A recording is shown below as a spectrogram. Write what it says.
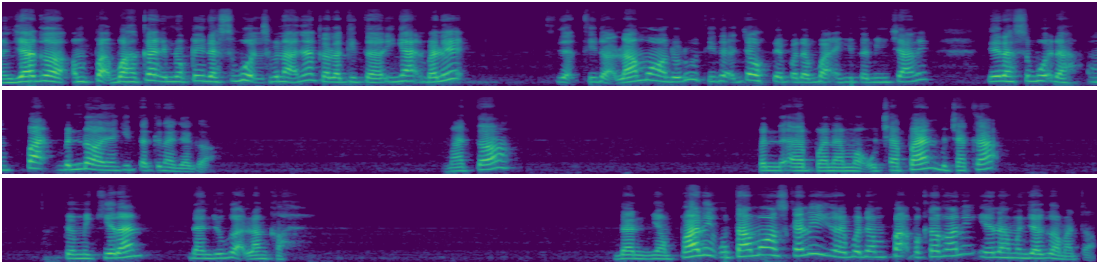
menjaga empat bahkan Ibn Qayyim dah sebut sebenarnya kalau kita ingat balik tidak tidak lama dulu tidak jauh daripada bab yang kita bincang ni dia dah sebut dah empat benda yang kita kena jaga mata apa nama ucapan bercakap pemikiran dan juga langkah. Dan yang paling utama sekali daripada empat perkara ni ialah menjaga mata.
